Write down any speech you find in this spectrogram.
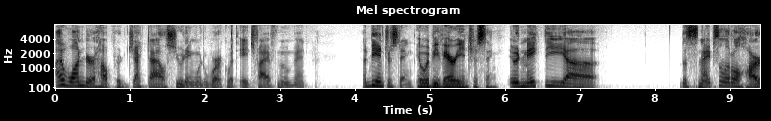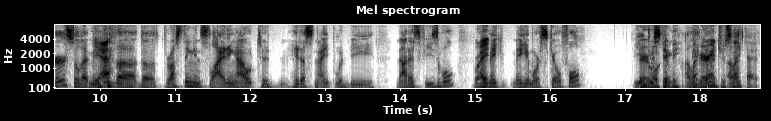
I wonder how projectile shooting would work with H5 movement. That'd be interesting. It would be very interesting. It would make the uh, the snipes a little harder so that maybe Yeah. the, the thrusting and sliding out to hit a snipe would be not as feasible. Right. Make make it more skillful. Be Very well interesting. be. I like very that. interesting. I like that.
